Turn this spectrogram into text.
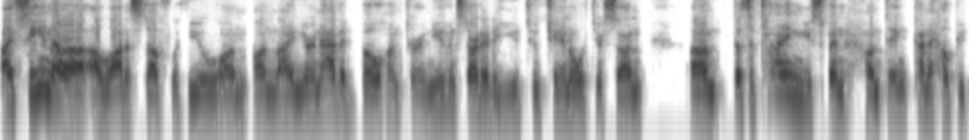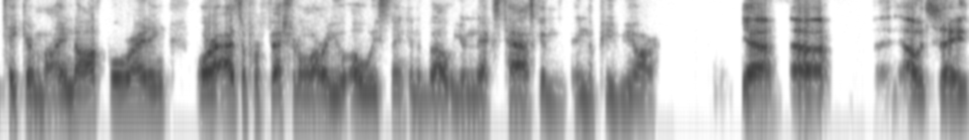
I've seen uh, a lot of stuff with you on online. You're an avid bow hunter, and you even started a YouTube channel with your son. Um, does the time you spend hunting kind of help you take your mind off bull riding, or as a professional, are you always thinking about your next task in in the PBR? Yeah, uh, I would say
